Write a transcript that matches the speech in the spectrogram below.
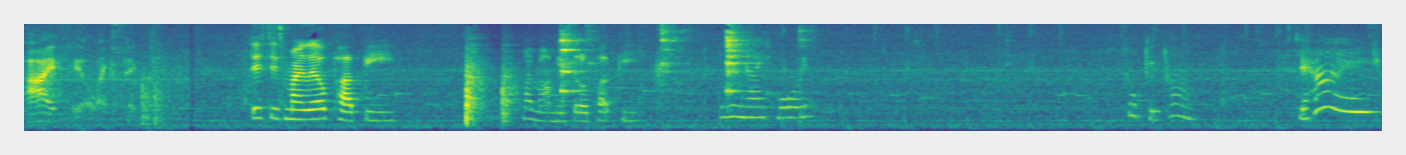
I feel like a pickle. This is my little puppy. My mommy's little puppy. Is he a nice boy? So cute, huh? Say hi.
